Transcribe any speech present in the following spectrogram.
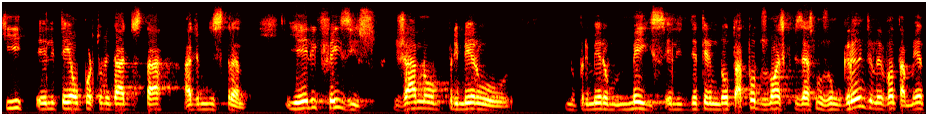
que ele tem a oportunidade de estar administrando. E ele fez isso. Já no primeiro no primeiro mês, ele determinou a todos nós que fizéssemos um grande levantamento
